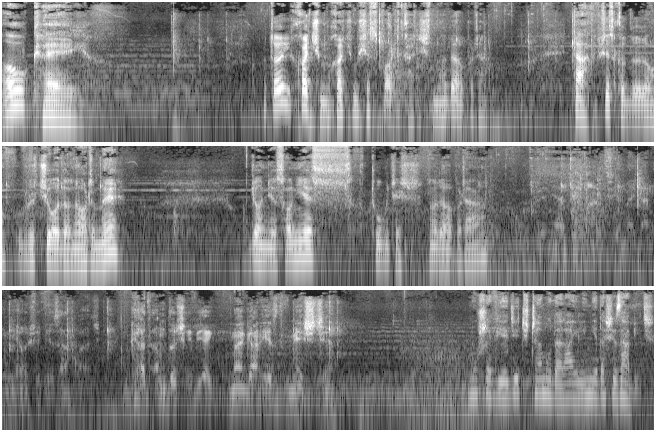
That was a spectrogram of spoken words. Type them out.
Okej. No to i chodźmy, chodźmy się spotkać. No dobra. Tak, wszystko do, do, wróciło do normy. Gdzie on jest? On jest tu gdzieś. No dobra. Martwię, Megan umie o siebie zadbać. Gadam do siebie, Megan jest w mieście. Muszę wiedzieć, czemu Dalaili nie da się zabić.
